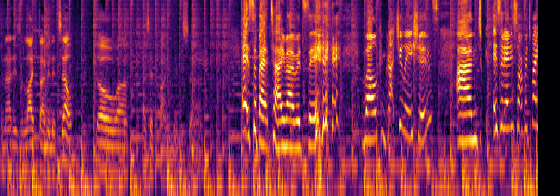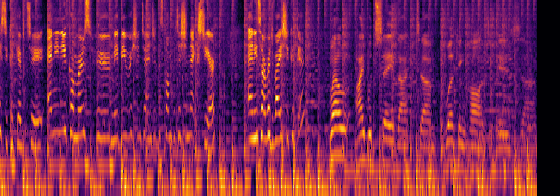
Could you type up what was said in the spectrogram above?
and that is a lifetime in itself, so uh, I said, fine, it's. Uh, It's about time, I would say. well, congratulations. And is there any sort of advice you could give to any newcomers who may be wishing to enter this competition next year? Any sort of advice you could give? Well, I would say that um, working hard is um,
